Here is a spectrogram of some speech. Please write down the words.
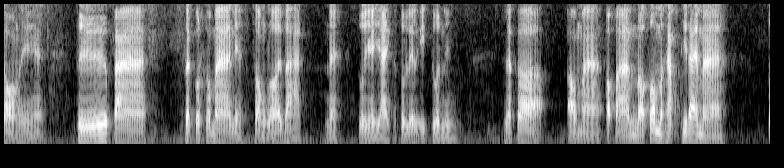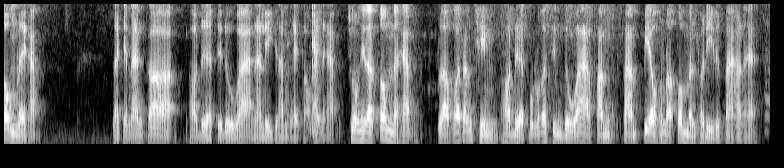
ดองนั่นเองฮะ ซื้อปลาสะกดเข้ามาเนี่ยสองร้อยบาทนะตัวใหญ่ ๆ กับตัวเล็กอีกตัวหนึ่งแล้วก็เอามาเอาปลาหน่อส้มนะครับที่ได้มาต้มเลยครับ หลังจากนั้นก็พอเดือดจะดูว่านาลีจะทำยังไงต่อไปนะครับ ช่วงที่เราต้มนะครับ เราก็ต้องชิมพอเดือดปุ๊บเราก็ชิมดูว่าความความเปรี้ยวของหน่อส้มมันพอดีหรือเปล่านะฮะถ้า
